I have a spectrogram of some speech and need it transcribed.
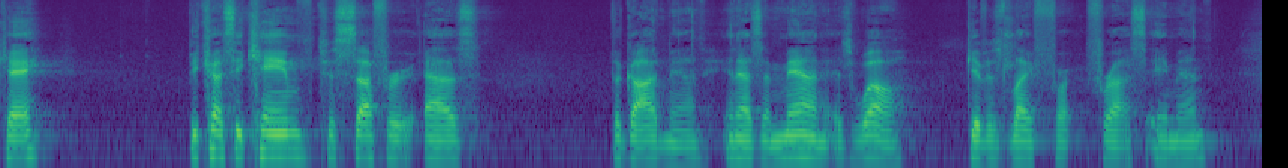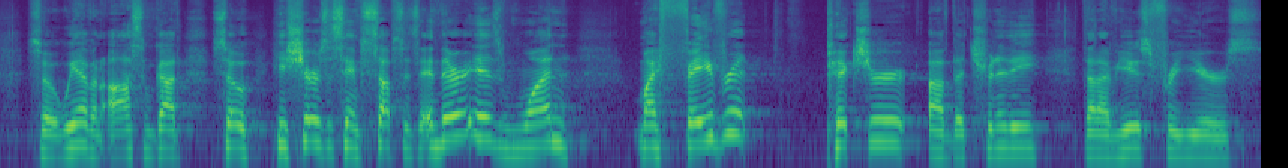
Okay? Because he came to suffer as the God man and as a man as well, give his life for, for us. Amen. So we have an awesome God. So he shares the same substance. And there is one, my favorite picture of the Trinity that I've used for years.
